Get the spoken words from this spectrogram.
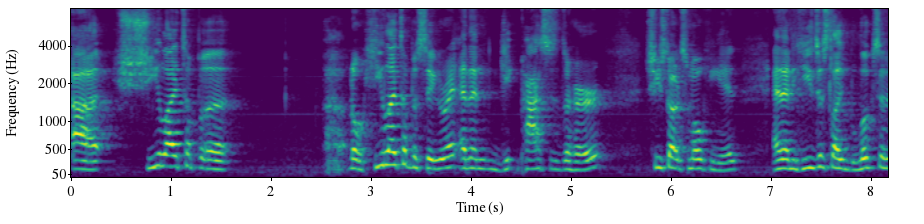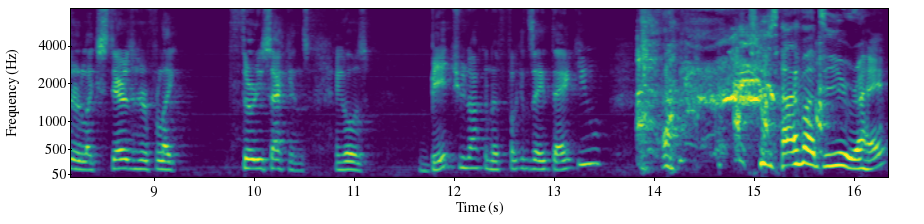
Uh, she lights up a. Uh, no, he lights up a cigarette and then ge- passes to her. She starts smoking it, and then he just like looks at her, like stares at her for like thirty seconds, and goes, "Bitch, you're not gonna fucking say thank you." She's talking about to you, right?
